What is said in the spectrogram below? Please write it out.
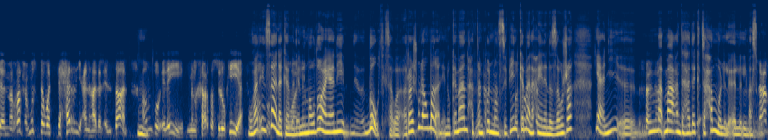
من رفع مستوى التحري عن هذا الإنسان، مم. انظر إليه من الخارطه السلوكية. وهالإنسانة كمان لأن الموضوع يعني both سواء رجل أو مرأة لأنه كمان حتى نعم. نكون منصفين كمان أحيانا الزوجة يعني آه، ما, ما عندها هذاك التحمل ال- ال- المسؤولية نعم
